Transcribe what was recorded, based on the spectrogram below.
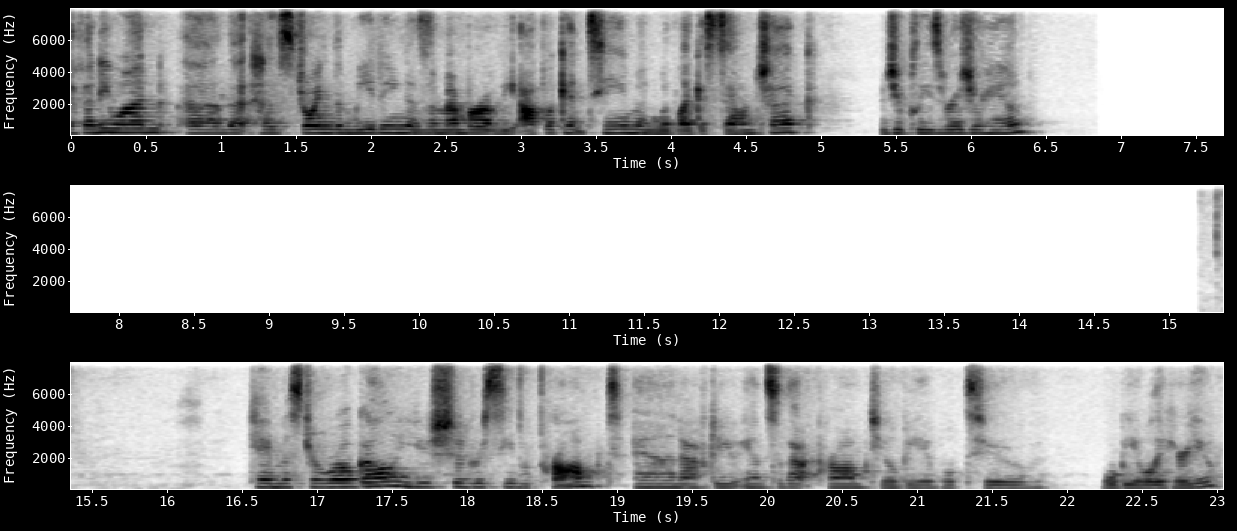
If anyone uh, that has joined the meeting is a member of the applicant team and would like a sound check, would you please raise your hand? Okay, Mr. Rogal, you should receive a prompt and after you answer that prompt, you'll be able to, we'll be able to hear you.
